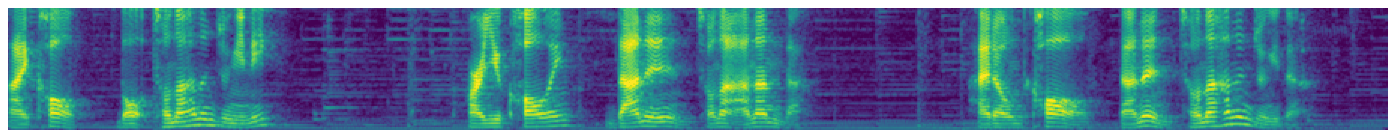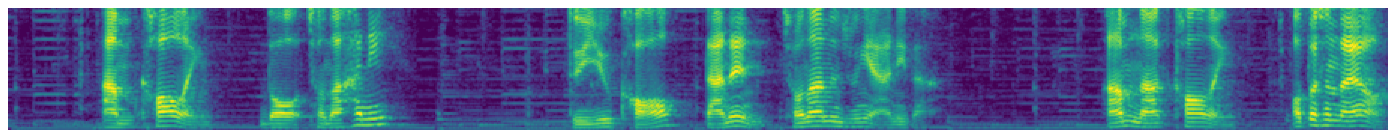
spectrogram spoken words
I call. 너 전화하는 중이니? Are you calling? 나는 전화 안 한다. I don't call. 나는 전화하는 중이다. I'm calling. 너 전화하니? Do you call? 나는 전화하는 중이 아니다. I'm not calling. 어떠셨나요?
